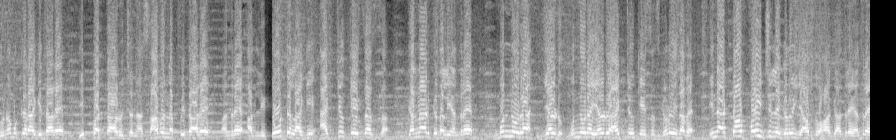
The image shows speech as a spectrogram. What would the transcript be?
ಗುಣಮುಖರಾಗಿದ್ದಾರೆ, ಇಪ್ಪತ್ತಾರು ಜನ ಸಾವನ್ನಪ್ಪಿದ್ದಾರೆ. ಅಂದ್ರೆ ಅಲ್ಲಿ ಟೋಟಲ್ ಆಗಿ ಆಕ್ಟಿವ್ ಕೇಸಸ್ ಕರ್ನಾಟಕದಲ್ಲಿ ಅಂದ್ರೆ ಮುನ್ನೂರ ಎರಡು ಮುನ್ನೂರ ಎರಡು ಆಕ್ಟಿವ್ ಕೇಸಸ್ಗಳು ಇದಾವೆ. ಇನ್ನ ಟಾಪ್ ಫೈವ್ ಜಿಲ್ಲೆಗಳು ಯಾವುದು ಹಾಗಾದ್ರೆ ಅಂದ್ರೆ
